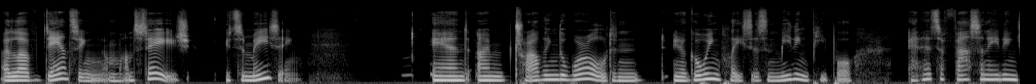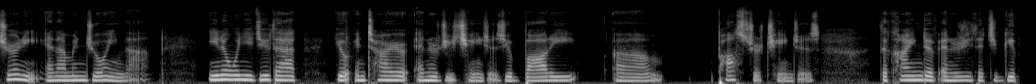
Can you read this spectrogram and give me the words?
I love dancing. I'm on stage. It's amazing. And I'm traveling the world and you know going places and meeting people, and it's a fascinating journey, and I'm enjoying that. You know, when you do that, your entire energy changes. Your body um, posture changes. The kind of energy that you give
